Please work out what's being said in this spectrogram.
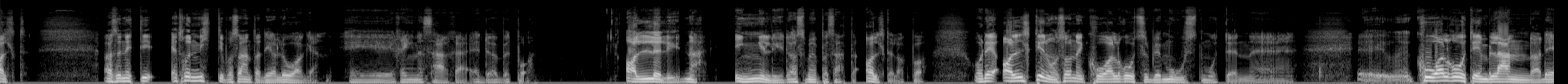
Alt. Altså 90, jeg tror 90% av dialogen i Ringenes herre er dubbet på. Alle lydene. Ingen lyder som er på settet. Alt er lagt på. Og det er alltid noe sånn en kålrot som blir most mot en eh, Eh, kålrot i en blender, det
